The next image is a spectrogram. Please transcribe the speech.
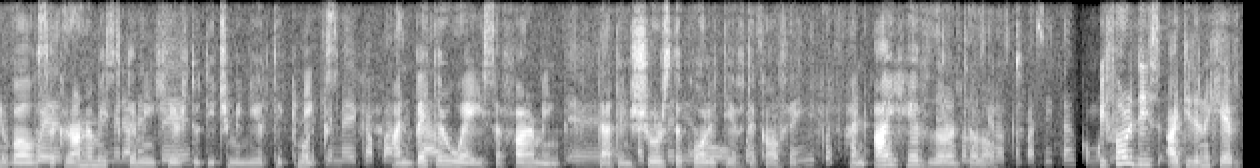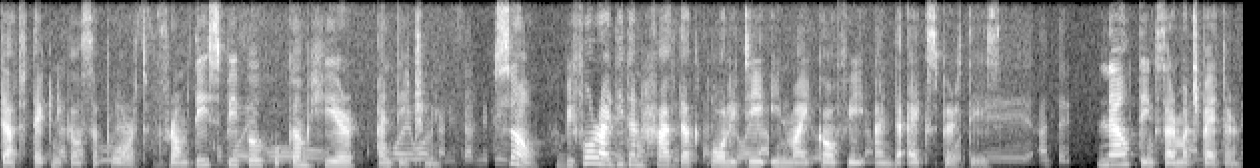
involves pues, agronomists coming here to teach me new techniques and better ways of farming eh, that ensures the quality of the coffee. And I have learned a los que nos lot. Before this, I didn't have that technical support from these people who come here and teach me. So, before I didn't have that quality in my coffee and the expertise. Now things are much better.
